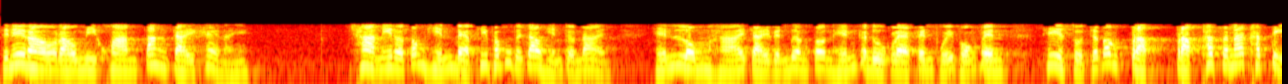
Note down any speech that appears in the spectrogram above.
ทีนี้เราเรามีความตั้งใจแค่ไหน ชาตินี้เราต้องเห็นแบบที่พระพุทธเจ้าเห็นจนได้ เห็นลมหายใจเป็นเบื้องต้น เห็นกระดูกแหลกเป็นผุยผงเป็นที่สุดจะต้องปรับปรับทัศนคติ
